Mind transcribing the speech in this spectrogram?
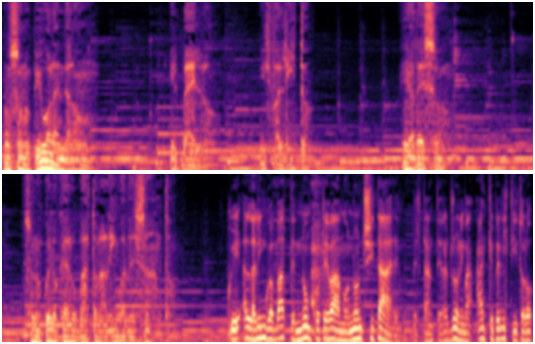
Non sono più Alain Delon, il bello, il fallito. E adesso sono quello che ha rubato la lingua del santo. Qui alla Lingua Batte non potevamo non citare, per tante ragioni, ma anche per il titolo,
